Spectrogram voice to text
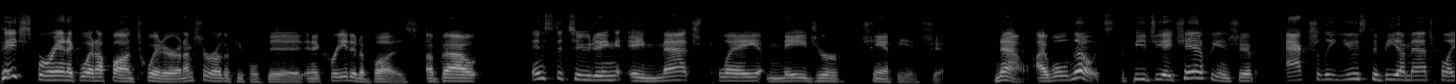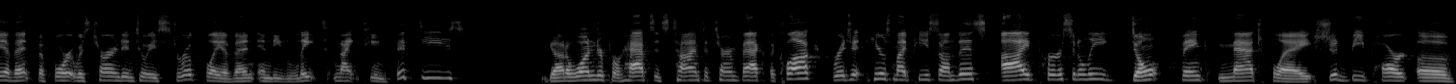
Paige Spiranac went up on Twitter, and I'm sure other people did, and it created a buzz about instituting a match play major championship. Now, I will note the PGA championship actually used to be a match play event before it was turned into a stroke play event in the late 1950s. You got to wonder, perhaps it's time to turn back the clock. Bridget, here's my piece on this. I personally don't think match play should be part of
